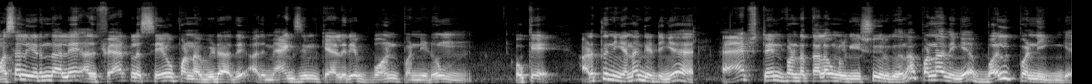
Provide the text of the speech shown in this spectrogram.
மசல் இருந்தாலே அது ஃபேட்டில் சேவ் பண்ண விடாது. அது மேக்ஸிமம் கேலரியை பர்ன் பண்ணிடும். ஓகே அடுத்து நீங்கள் என்ன கேட்டீங்க? ஆப் ஸ்ட்ரெயின் பண்ணுறதால உங்களுக்கு இஷ்யூ இருக்குதுன்னா பண்ணாதீங்க. பல்க் பண்ணிக்கிங்க.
